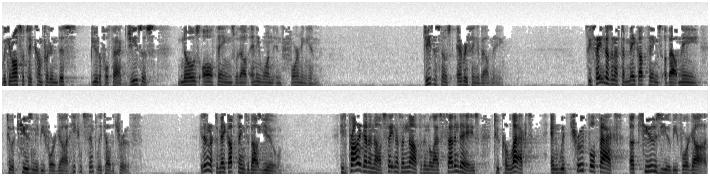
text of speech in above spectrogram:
We can also take comfort in this beautiful fact Jesus knows all things without anyone informing him. Jesus knows everything about me. See, Satan doesn't have to make up things about me to accuse me before God. He can simply tell the truth. He doesn't have to make up things about you. He's probably got enough, Satan has enough within the last seven days to collect and with truthful facts accuse you before God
